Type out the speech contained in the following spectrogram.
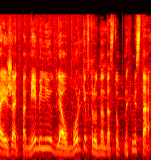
проезжать под мебелью для уборки в труднодоступных местах.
